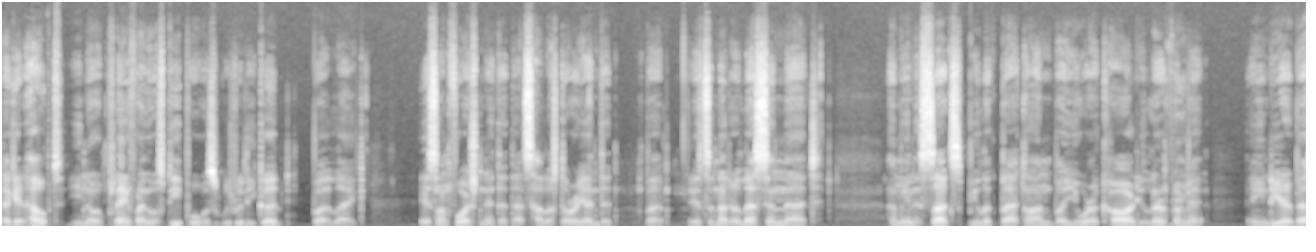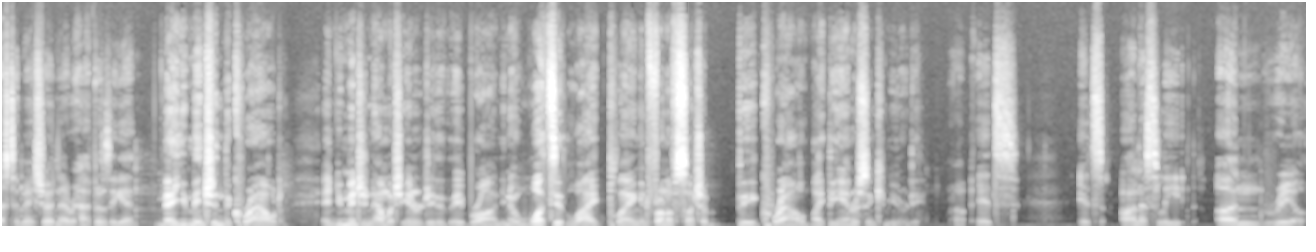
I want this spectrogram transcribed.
like it helped. You know, playing in front of those people was was really good, but like, it's unfortunate that that's how the story ended. But it's another lesson that, I mean, it sucks. But you look back on, but you work hard, you learn from it, and you do your best to make sure it never happens again. Now you mentioned the crowd, and you mentioned how much energy that they brought. You know, what's it like playing in front of such a big crowd like the Anderson community? It's it's honestly unreal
